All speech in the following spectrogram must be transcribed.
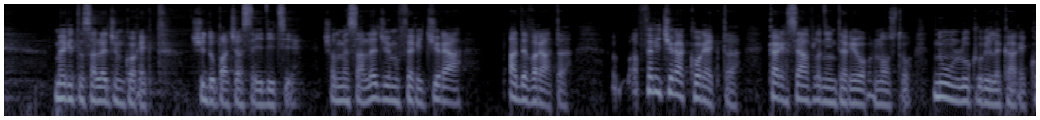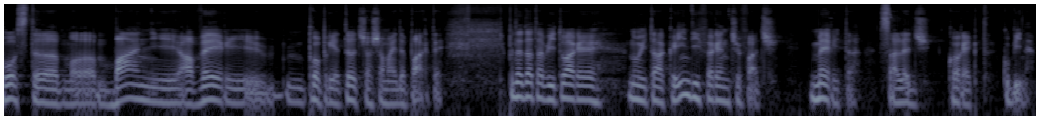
merită să alegem corect și după această ediție. Și anume să alegem fericirea adevărată, fericirea corectă care se află în interiorul nostru, nu în lucrurile care costă, bani, averi, proprietăți și așa mai departe. Până data viitoare, nu uita că indiferent ce faci, merită să alegi corect cu bine.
